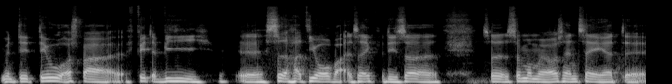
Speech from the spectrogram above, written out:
men det, det er jo også bare fedt, at vi øh, sidder og har de overvejelser, ikke? fordi så, så, så må man jo også antage, at, øh,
